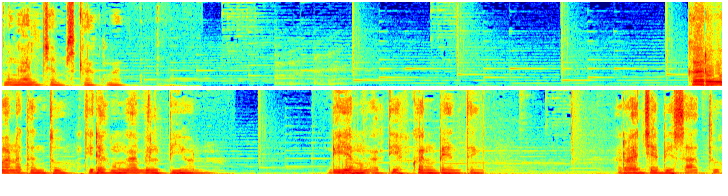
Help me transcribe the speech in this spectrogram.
mengancam skakmat. Caruana tentu tidak mengambil pion. Dia mengaktifkan benteng. Raja B1,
